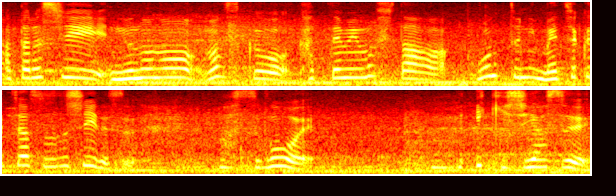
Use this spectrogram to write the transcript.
新しい布のマスクを買ってみました本当にめちゃくちゃ涼しいですわすごい息しやすい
